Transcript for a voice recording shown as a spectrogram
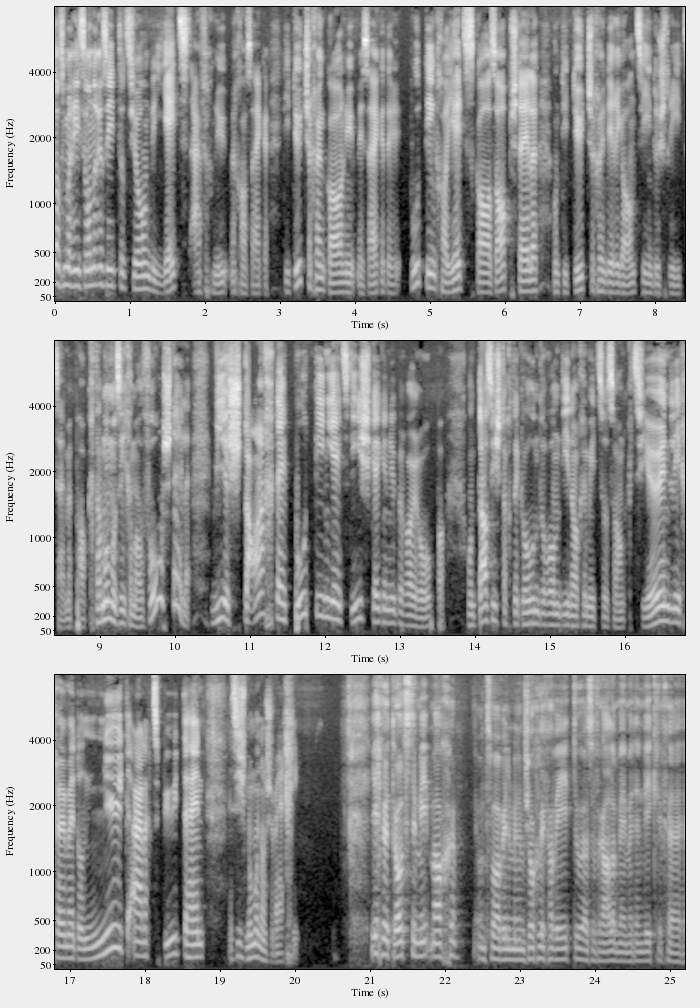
dass man in so einer Situation wie jetzt einfach nichts mehr sagen kann. Die Deutschen können gar nichts mehr sagen. Der Putin kann jetzt das Gas abstellen und die Deutschen können ihre ganze Industrie zusammenpacken. Da muss man sich einmal vorstellen, wie stark der Putin jetzt ist gegenüber Europa. Und das ist doch der Grund, warum die nachher mit so Sanktionen kommen und nichts eigentlich zu bieten haben. Es ist nur noch Schwäche. Ich würde trotzdem mitmachen. Und zwar, weil man ihm schon ein bisschen wehtun Also vor allem, wenn man dann wirklich äh,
